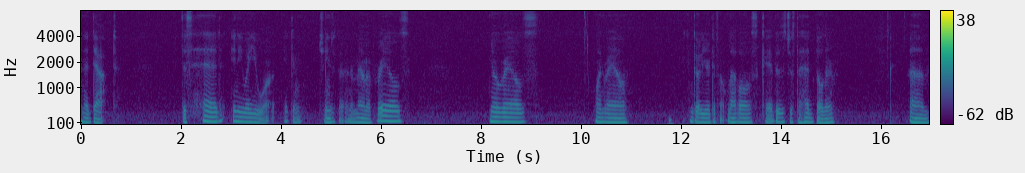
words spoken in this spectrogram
and adapt this head any way you want. You can change the amount of rails, no rails, one rail. You can go to your different levels. Okay, this is just a head builder. Um,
